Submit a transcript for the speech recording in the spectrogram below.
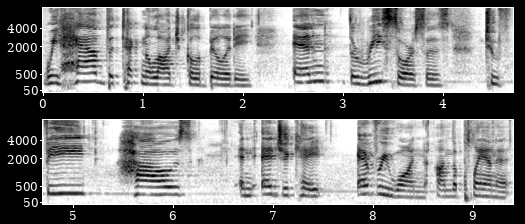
We have the technological ability and the resources to feed, house, and educate everyone on the planet.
